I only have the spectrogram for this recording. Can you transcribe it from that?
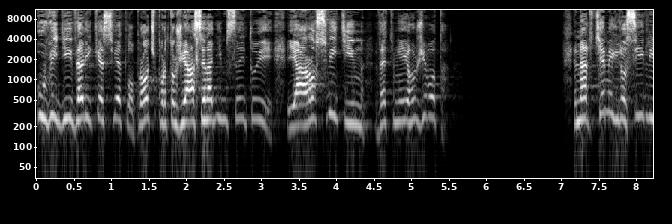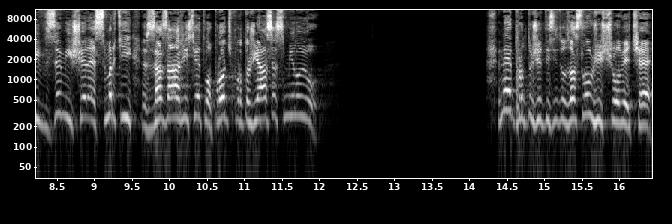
uvidí veliké světlo. Proč? Protože já se nad ním slituji. Já rozsvítím ve tmě jeho života. Nad těmi, kdo sídlí v zemi šedé smrti, zazáří světlo. Proč? Protože já se smiluju. Ne protože ty si to zasloužíš, člověče,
